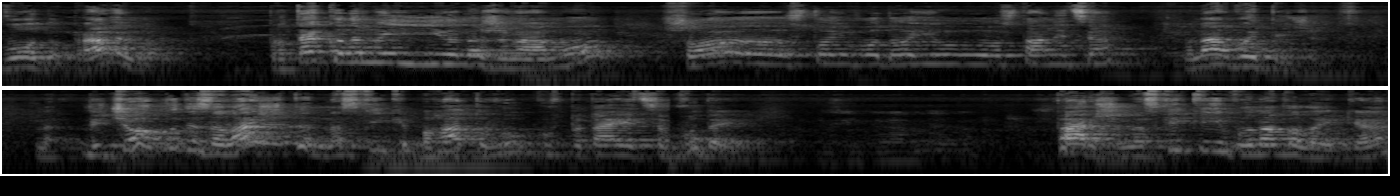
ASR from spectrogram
воду, правильно? Проте, коли ми її нажмемо, що з тою водою станеться? Вона витече. Від чого буде залежати, наскільки багато губку впитається води? Перше, наскільки вона велика,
